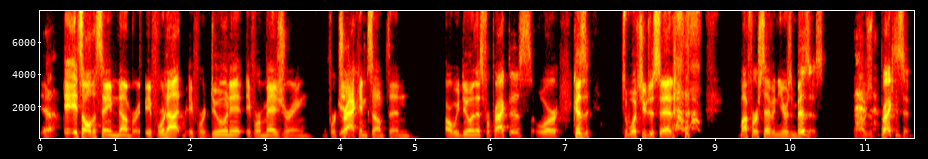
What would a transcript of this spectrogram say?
Yeah. it's all the same number. If we're not, if we're doing it, if we're measuring, if we're Yeah. tracking something, are we doing this for practice or because to what you just said, my first seven years in business, I was just practicing.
